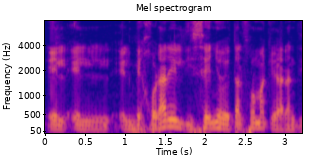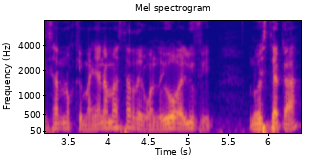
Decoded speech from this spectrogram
el, mejorar el diseño de tal forma que garantizarnos que mañana más tarde, cuando Ivo Galiufi no esté acá,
